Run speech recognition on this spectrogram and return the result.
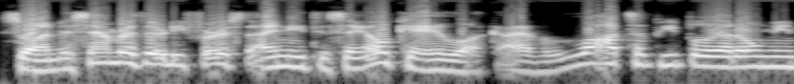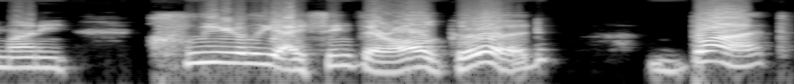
So on December 31st, I need to say, okay, look, I have lots of people that owe me money. Clearly, I think they're all good, but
